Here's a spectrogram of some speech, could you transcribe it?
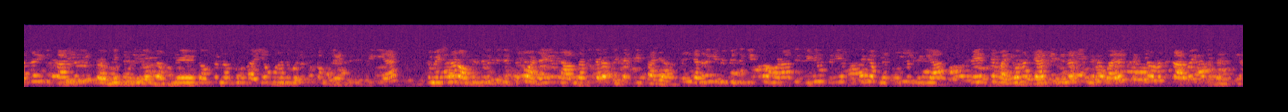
ਅੱਛਾ ਇੱਕ ਕੱਲ ਬੀਜੇਪੀ ਦੇ ਆਪਣੇ ਡਾਕਟਰ ਨਵਜੋਤ ਆਈਆ ਉਹਨਾਂ ਦੇ ਵੱਲੋਂ ਕੰਪਲੇਂਟ ਦਿੱਤੀ ਹੈ। ਕਮਿਸ਼ਨਰ ਆਫਿਸ ਦੇ ਵਿੱਚ ਜਿੱਥੇ ਤੁਹਾਡੇ ਨਾਮ ਦਾ ਵੀ ਜਿਹੜਾ ਜ਼ਿਕਰ ਕੀਤਾ ਗਿਆ ਕਹਿੰਦੇ ਨੇ ਕਿ ਬੀਬੀ ਜਗੀਰ ਕੌਰ ਹੋਣਾ ਦੀ ਵੀਡੀਓ ਜਿਹੜੀ ਹੈ ਤੁਸੀਂ ਵੀ ਆਪਣੇ ਸੋਸ਼ਲ ਮੀਡੀਆ ਪੇਜ ਤੇ ਪਾਈ ਉਹਨਾਂ ਕਿਹਾ ਕਿ ਜਿਨ੍ਹਾਂ ਨੇ ਵੀਡੀਓ ਵਾਇਰਲ ਕੀਤੀ ਹੈ ਉਹਨਾਂ ਤੇ ਕਾਰਵਾਈ ਹੋਣੀ ਚਾਹੀਦੀ ਹੈ।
